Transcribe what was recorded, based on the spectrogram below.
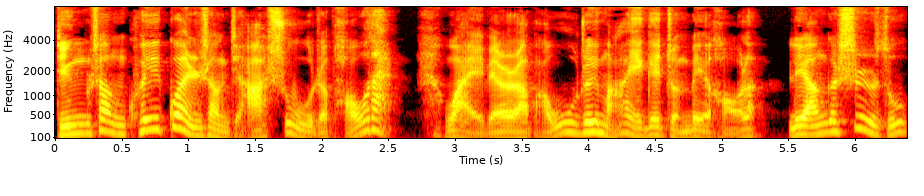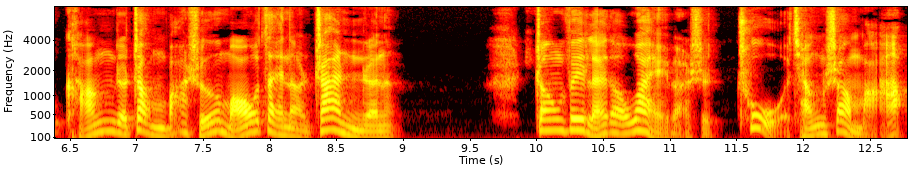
顶上盔，冠上甲，束着袍带，外边啊把乌骓马也给准备好了，两个士卒扛着丈八蛇矛在那儿站着呢。张飞来到外边，是绰枪上马。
